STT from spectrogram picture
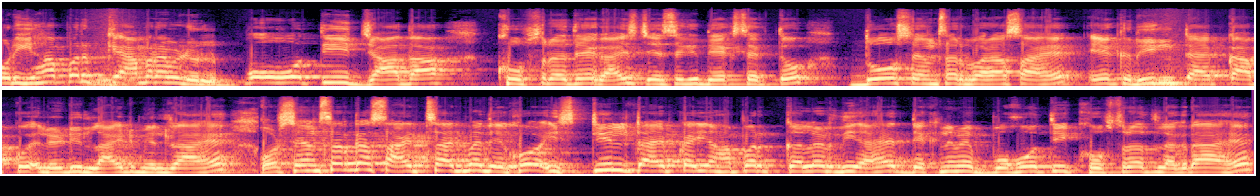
और यहाँ पर कैमरा मॉड्यूल बहुत ही ज़्यादा खूबसूरत है गाइस जैसे कि देख सकते हो, दो सेंसर बड़ा सा है, एक रिंग टाइप का आपको एलईडी लाइट मिल रहा है और सेंसर का साइड साइड में देखो स्टील टाइप का यहाँ पर कलर दिया है, देखने में बहुत ही खूबसूरत लग रहा है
